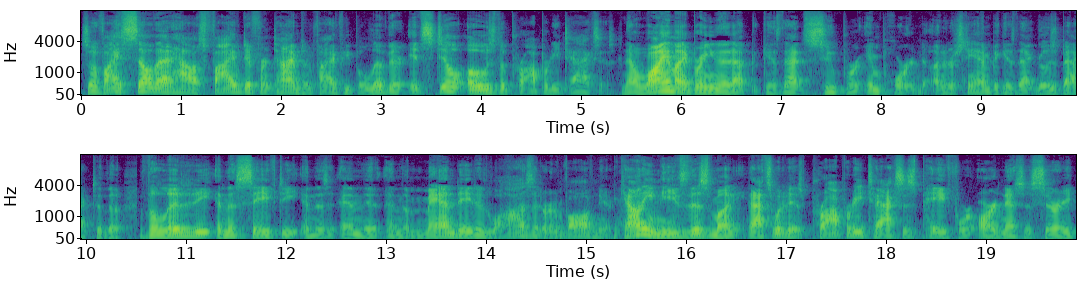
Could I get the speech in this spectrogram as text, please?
So if I sell that house five different times and five people live there, it still owes the property taxes. Now, why am I bringing it up? Because that's super important to understand because that goes back to the validity and the safety and the and the and the mandated laws that are involved here. The county needs this money. That's what it is. Property taxes paid for are necessary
